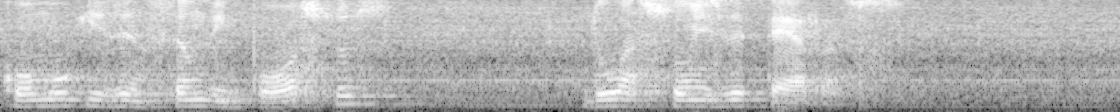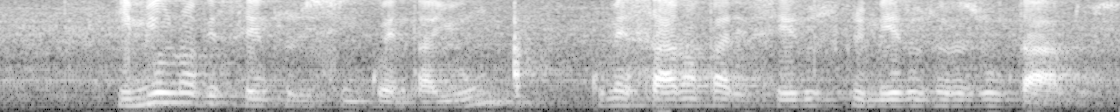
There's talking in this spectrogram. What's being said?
como isenção de impostos, doações de terras. Em 1951 começaram a aparecer os primeiros resultados.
